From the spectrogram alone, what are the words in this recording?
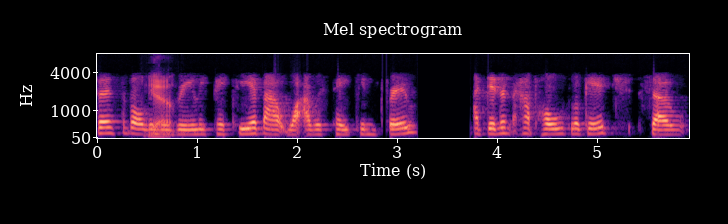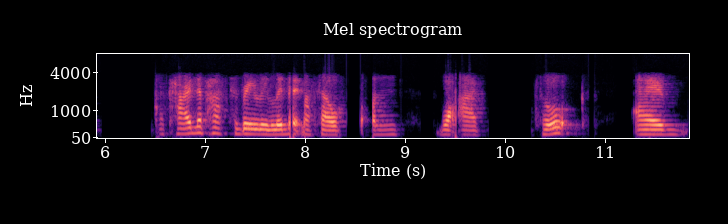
first of all, they Yeah. were really picky about what I was taking through. I didn't have hold luggage. So I kind of had to really limit myself on what I took. Um,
